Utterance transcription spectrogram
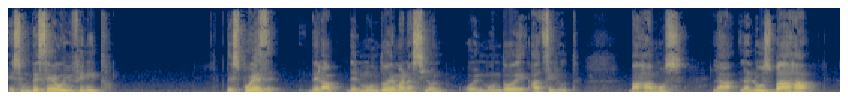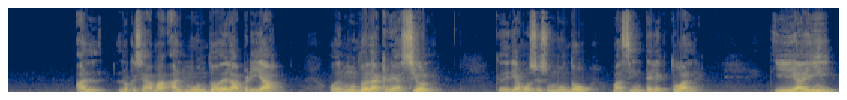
Es un deseo infinito. Después de la, del mundo de emanación o el mundo de Atzilut, bajamos, la, luz baja al lo que se llama al mundo de la bria o del mundo de la creación, que diríamos es un mundo más intelectual. Y ahí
